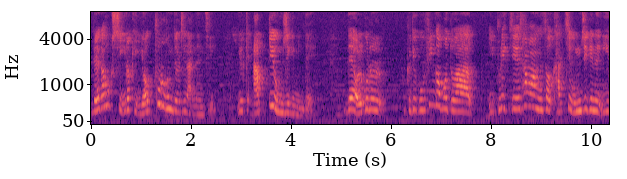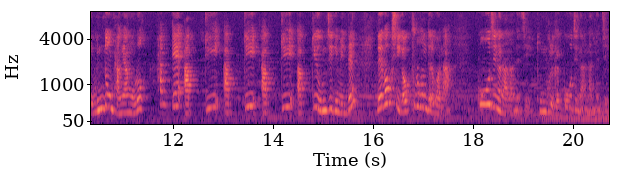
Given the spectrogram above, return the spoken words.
내가 혹시 이렇게 옆으로 흔들진 않는지 이렇게 앞뒤 움직임인데 내 얼굴을 그리고 핑거보드와 이 브릿지 상황에서 같이 움직이는 이 운동 방향으로 함께 앞뒤 앞뒤 앞뒤 앞뒤 움직임인데 내가 혹시 옆으로 흔들거나 꼬지는 않았는지 동글게 꼬지는 않았는지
